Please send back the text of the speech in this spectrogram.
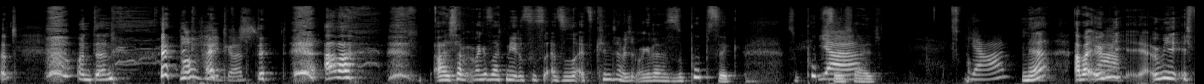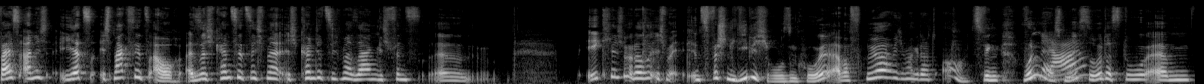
hat und dann Oh mein Gott. Aber, aber ich habe immer gesagt, nee, das ist, also so als Kind habe ich immer gedacht, das ist so pupsig. So pupsig ja. halt. Ja. Ne? Aber ja. irgendwie, irgendwie, ich weiß auch nicht, jetzt, ich mag es jetzt auch. Also ich könnte jetzt nicht mehr, ich könnte jetzt nicht mal sagen, ich finde es äh, eklig oder so. Ich, inzwischen liebe ich Rosenkohl, aber früher habe ich immer gedacht, oh, deswegen wundere ja. ich mich so, dass du ähm,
